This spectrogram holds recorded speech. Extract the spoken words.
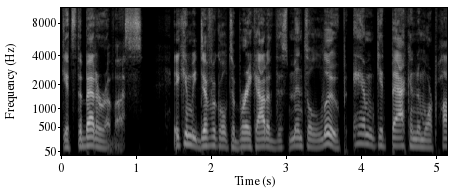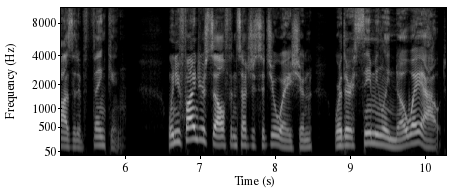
gets the better of us. It can be difficult to break out of this mental loop and get back into more positive thinking. When you find yourself in such a situation where there's seemingly no way out,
